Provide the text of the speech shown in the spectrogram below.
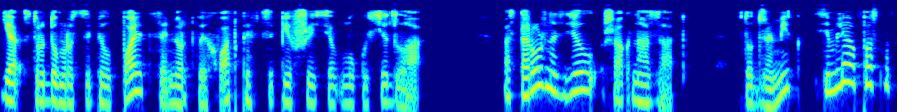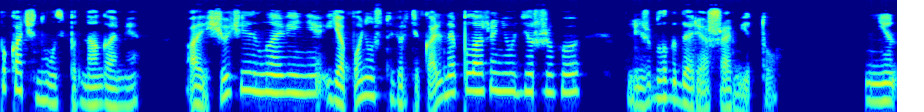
Я с трудом расцепил пальцы, мертвой хваткой вцепившиеся в луку седла. Осторожно сделал шаг назад. В тот же миг земля опасно покачнулась под ногами, а еще через мгновение я понял, что вертикальное положение удерживаю лишь благодаря Шамиту. «Не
